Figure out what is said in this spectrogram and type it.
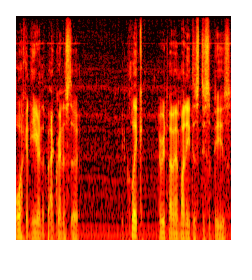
All I can hear in the background is the, the click every time our money just disappears.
